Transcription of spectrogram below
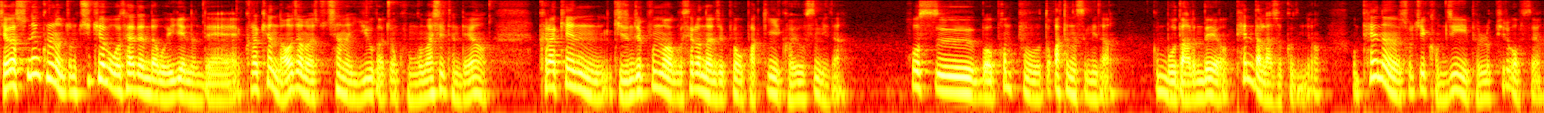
제가 순행 쿨러는 좀 지켜보고 사야 된다고 얘기했는데 크라켄 나오자마자 추천한 이유가 좀 궁금하실 텐데요. 크라켄 기존 제품하고 새로 나온 제품하고 바뀐 게 거의 없습니다. 호스 뭐 펌프 똑같은 거 씁니다. 그럼 뭐 다른데요? 팬 달라졌거든요 어, 팬은 솔직히 검증이 별로 필요가 없어요.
